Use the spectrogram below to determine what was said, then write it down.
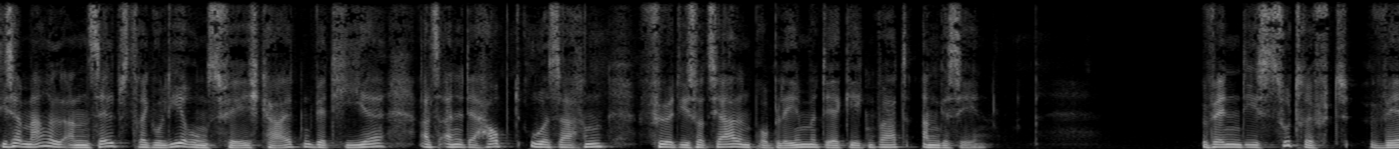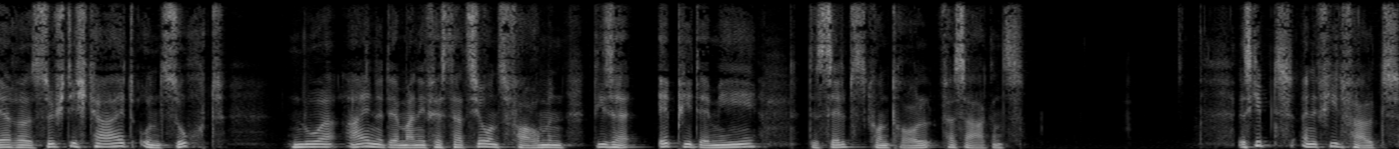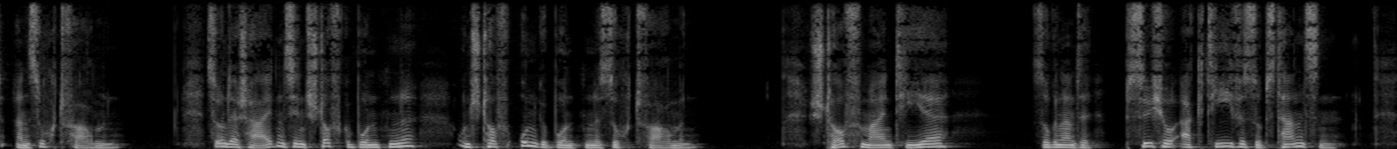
Dieser Mangel an Selbstregulierungsfähigkeiten wird hier als eine der Hauptursachen für die sozialen Probleme der Gegenwart angesehen. Wenn dies zutrifft, wäre Süchtigkeit und Sucht nur eine der Manifestationsformen dieser Epidemie des Selbstkontrollversagens. Es gibt eine Vielfalt an Suchtformen. Zu unterscheiden sind stoffgebundene und stoffungebundene Suchtformen. Stoff meint hier sogenannte psychoaktive Substanzen,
